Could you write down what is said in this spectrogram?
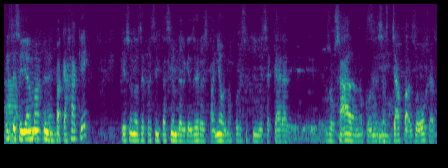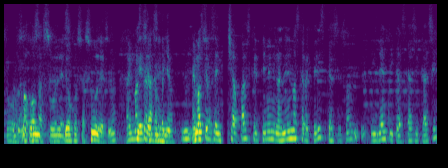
Este ah, se llama un pacajaque, que es una representación del guerrero español, ¿no? Por eso tiene esa cara de, de rosada, ¿no? Con Sí. esas chapas rojas, todo Los ojos azules. de ojos azules, ¿no? Hay máscaras, en, hay máscaras en Chiapas que tienen las mismas características son idénticas casi casi.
